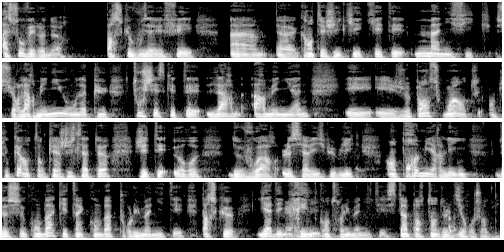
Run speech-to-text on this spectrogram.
a sauvé l'honneur parce que vous avez fait un euh, grand échiquier qui était magnifique sur l'Arménie, où on a pu toucher ce qu'était l'arme arménienne. Et, et je pense, moi, en tout, en tout cas, en tant que législateur, j'étais heureux de voir le service public en première ligne de ce combat qui est un combat pour l'humanité. Parce qu'il y a des Merci. crimes contre l'humanité. C'est important de le dire aujourd'hui.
